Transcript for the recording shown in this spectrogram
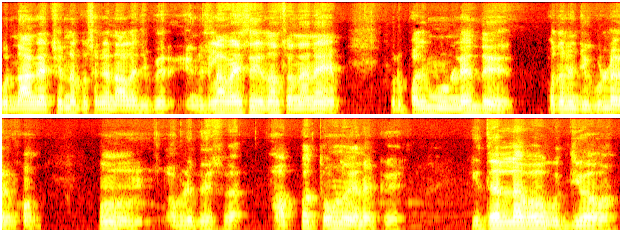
ஒரு நாங்கள் சின்ன பசங்க நாலஞ்சு பேர். எங்களுக்கெல்லாம் வயசு தான் சொன்னானே. ஒரு பதிமூணுலேருந்து பதினஞ்சுக்குள்ளே இருக்கும். ம் அப்படி பேசுவார். அப்போ தோணும் எனக்கு இதெல்லவோ உத்தியோகம்.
